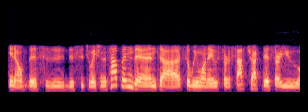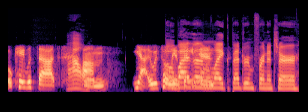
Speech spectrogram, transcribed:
you know, this is, this situation has happened, and uh, so we want to sort of fast track this. Are you okay with that? Wow. Um, yeah, it was totally go buy insane. them and like bedroom furniture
